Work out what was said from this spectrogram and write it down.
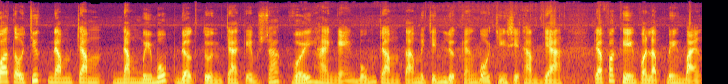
qua tổ chức 551 đợt tuần tra kiểm soát với 2.489 lượt cán bộ chiến sĩ tham gia, đã phát hiện và lập biên bản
